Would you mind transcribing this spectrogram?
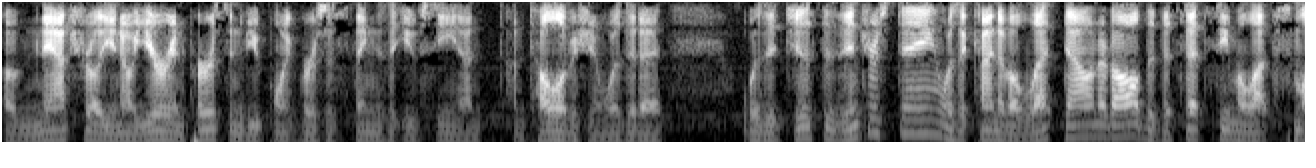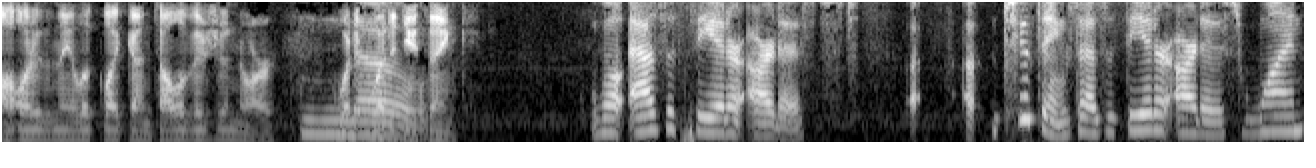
a natural you know your in person viewpoint versus things that you've seen on on television. Was it a was it just as interesting? Was it kind of a letdown at all? Did the sets seem a lot smaller than they look like on television, or what? What did you think? Well, as a theater artist, uh, two things. As a theater artist, one,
